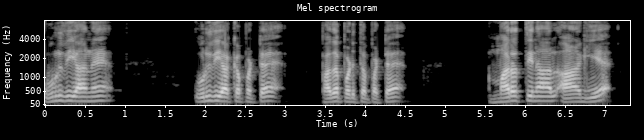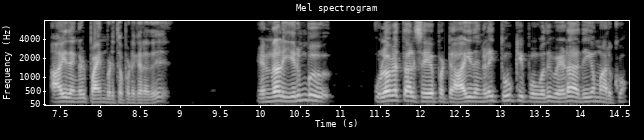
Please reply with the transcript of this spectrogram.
உறுதியான உறுதியாக்கப்பட்ட பதப்படுத்தப்பட்ட மரத்தினால் ஆகிய ஆயுதங்கள் பயன்படுத்தப்படுகிறது. என்றால் இரும்பு உலகத்தால் செய்யப்பட்ட ஆயுதங்களை தூக்கி போவது விட அதிகமாக இருக்கும்.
